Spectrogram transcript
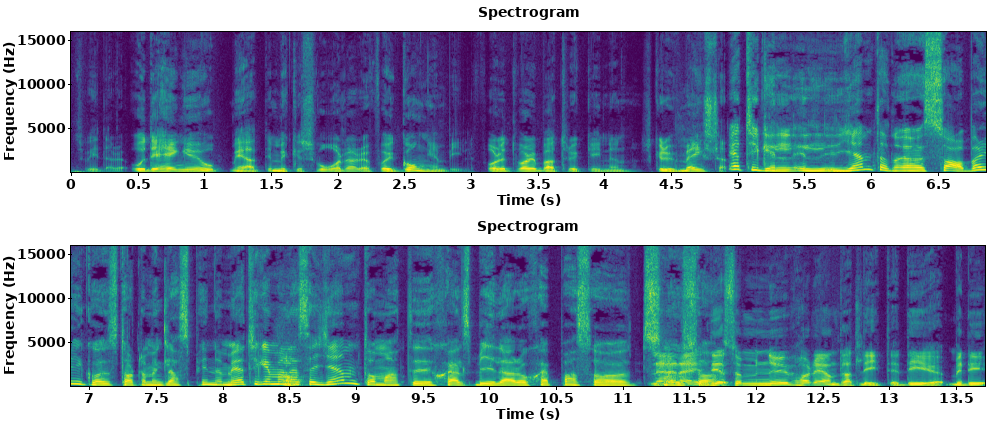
och så vidare. Och det hänger ju ihop med att det är mycket svårare att få igång en bil. Förut var det bara att trycka in en skruvmejsel. Jag tycker jämt att, Sabar gick och startade med glasspinne, men jag tycker man Ja. läser jämt om att det stjäls bilar och skeppas och Nej, snus. nej, och... det som nu har ändrat lite, det är, men det är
